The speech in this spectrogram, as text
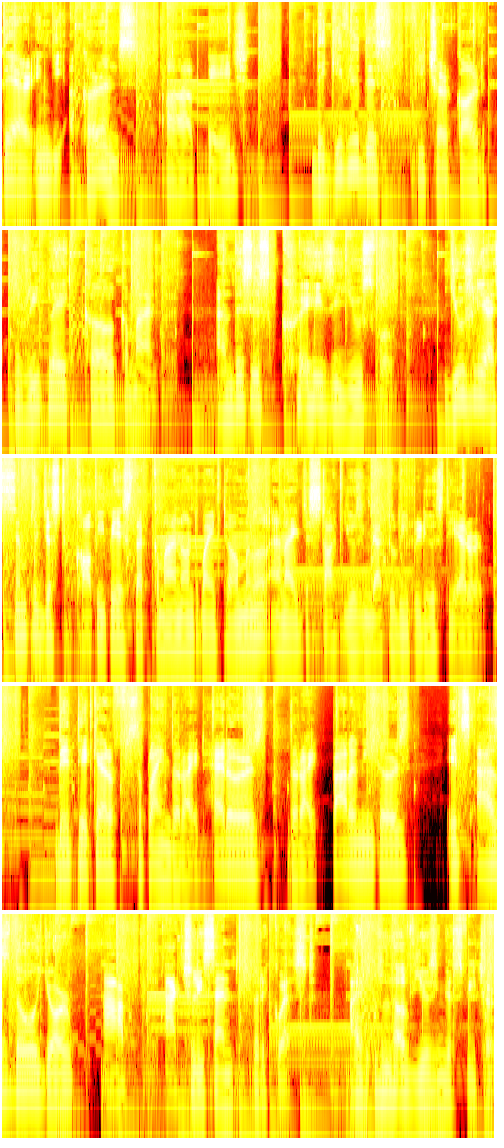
there in the occurrence uh, page, they give you this feature called replay curl command. And this is crazy useful Usually, I simply just copy paste that command onto my terminal and I just start using that to reproduce the error. They take care of supplying the right headers, the right parameters. It's as though your app actually sent the request. I love using this feature.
